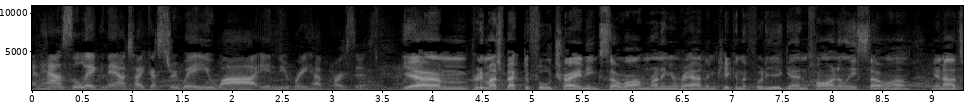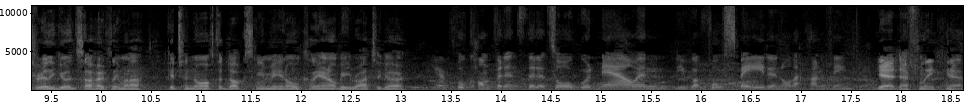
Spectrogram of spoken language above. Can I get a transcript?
And how's the leg now? Take us through where you are in your rehab process. Yeah, I'm pretty much back to full training, so I'm um, running around and kicking the footy again finally. So um, you know, it's really good. So hopefully, when I get to North, the docs give me an all clear, and I'll be right to go. You have full confidence that it's all good now, and you've got full speed and all that kind of thing. Yeah, definitely. Yeah,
